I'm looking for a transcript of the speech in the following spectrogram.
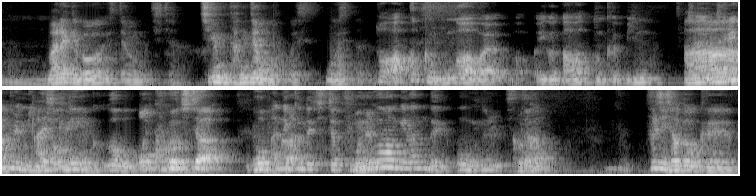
음, 만약에 먹을 때면 진짜 지금 당장 먹고 있 먹고 있다면. 저 아까 그 뭔가 말 뭐, 이거 나왔던 그 민, 아, triple 민초 아이스크림. 그거 먹고 어 그거 진짜 뭐 아니 근데 진짜? 궁금하긴 한데 어, 오늘 진짜 그럴까? 솔직히 저도 그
